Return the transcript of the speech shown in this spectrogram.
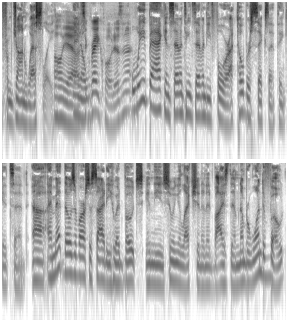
from John Wesley. Oh yeah, You it's know, a great quote, isn't it? Way back in 1774, October 6th, I think it said, uh, I met those of our society who had votes in the ensuing election and advised them number one, to vote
